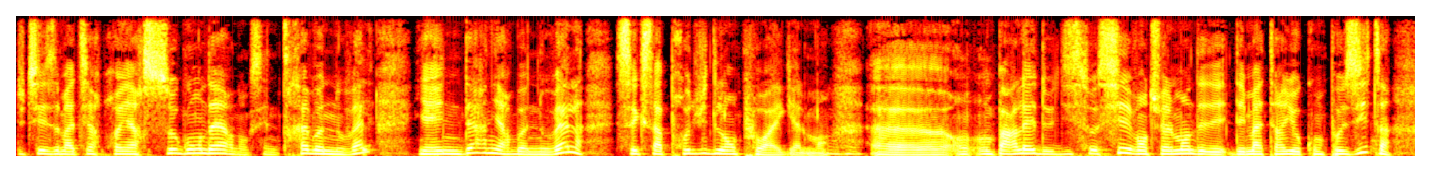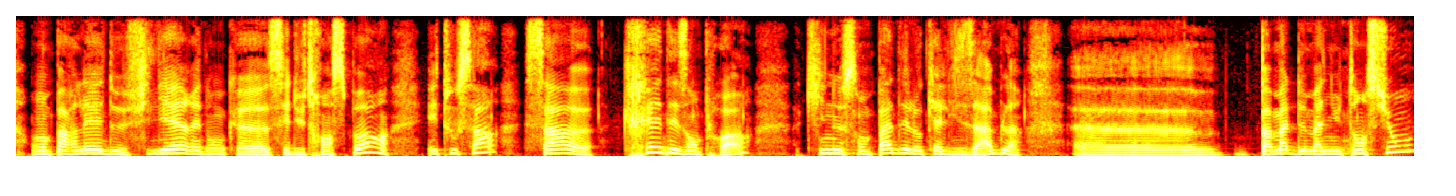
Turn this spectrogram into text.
d'utiliser des matières premières secondaires. Donc, c'est une très bonne nouvelle. Il y a une dernière bonne nouvelle, c'est que ça produit de l'emploi également. Mhm. Euh, on, on, parlait de dissocier éventuellement des, des, matériaux composites. On parlait de filières et donc c'est du transport. Et tout ça, ça créer des emplois qui ne sont pas délocalisables, euh, pas mal de manutention,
